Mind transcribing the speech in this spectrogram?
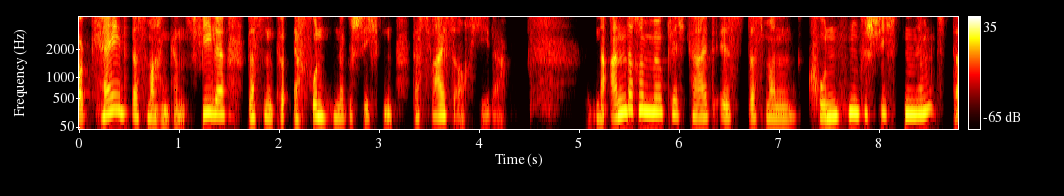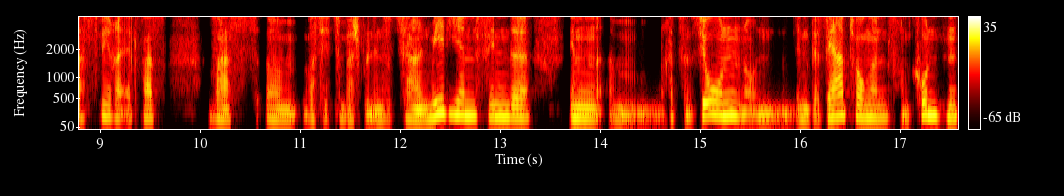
Okay, das machen ganz viele. Das sind erfundene Geschichten. Das weiß auch jeder. Eine andere Möglichkeit ist, dass man Kundengeschichten nimmt. Das wäre etwas, was, ähm, was ich zum Beispiel in sozialen Medien finde, in ähm, Rezensionen und in Bewertungen von Kunden,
